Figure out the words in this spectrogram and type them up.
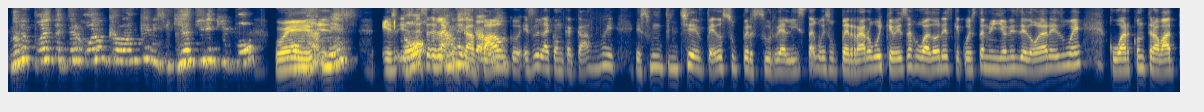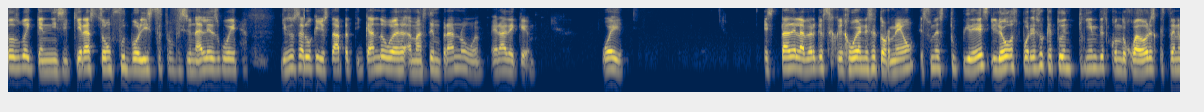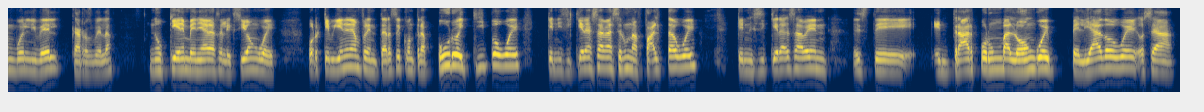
No le puedes meter gol a un cabrón que ni siquiera tiene equipo. Güey. No es, esa es la CONCACAF, güey. Esa es la CONCACAF, güey. Es un pinche pedo súper surrealista, güey. Súper raro, güey. Que ves a jugadores que cuestan millones de dólares, güey. Jugar contra vatos, güey, que ni siquiera son futbolistas profesionales, güey. Y eso es algo que yo estaba platicando, güey, más temprano, güey. Era de que, güey, está de la verga que juega en ese torneo. Es una estupidez. Y luego es por eso que tú entiendes cuando jugadores que están en buen nivel, Carlos Vela, no quieren venir a la selección, güey porque vienen a enfrentarse contra puro equipo, güey, que ni siquiera sabe hacer una falta, güey, que ni siquiera saben, este, entrar por un balón, güey, peleado, güey, o sea,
